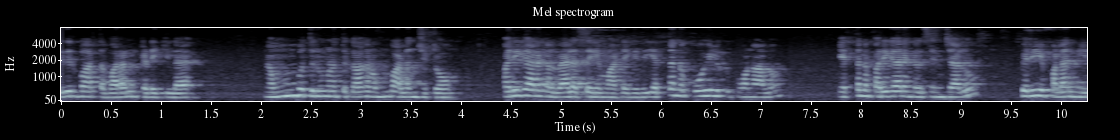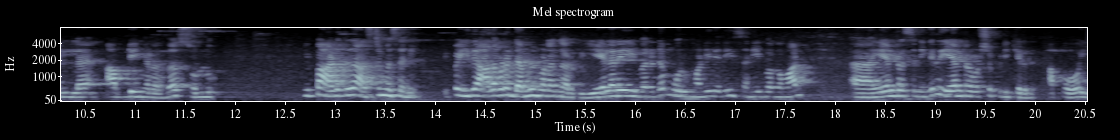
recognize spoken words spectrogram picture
எதிர்பார்த்த வரன் கிடைக்கல. ரொம்ப திருமணத்துக்காக ரொம்ப அலைஞ்சிட்டோம். பரிகாரங்கள் வேலை செய்ய மாட்டேங்குது. எத்தனை கோயிலுக்கு போனாலும் எத்தனை பரிகாரங்கள் செஞ்சாலும் பெரிய பலன் இல்லை அப்படிங்கிறது தான் சொல்லும். இப்போ அடுத்தது அஷ்டம சனி. இப்போ இது அதை விட டபுள் மடங்காக இருக்கும் ஏழரை வருடம் ஒரு மனிதனை சனி பகவான் ஏழரை சனிங்கிறது ஏழரை வருஷம் பிடிக்கிறது. அப்போது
